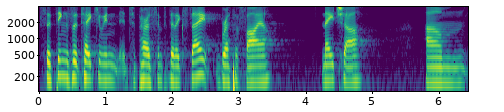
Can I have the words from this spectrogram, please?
So things that take you into parasympathetic state, breath of fire, nature, um,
